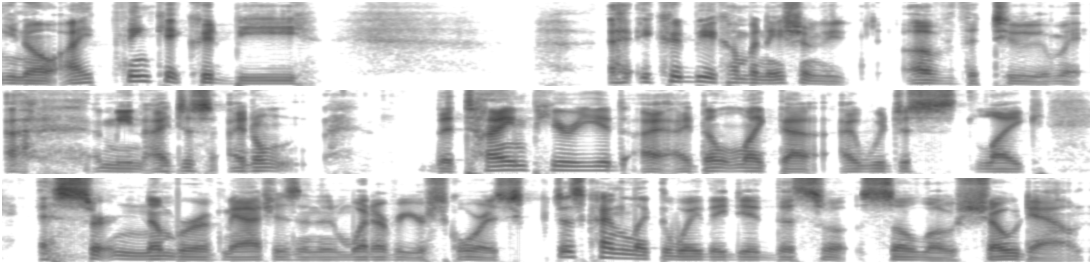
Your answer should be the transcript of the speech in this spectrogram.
you know, I think it could be it could be a combination of the, of the two. I mean, I, just I don't the time period. I, I don't like that. I would just like a certain number of matches and then whatever your score is. Just kind of like the way they did the so solo showdown.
